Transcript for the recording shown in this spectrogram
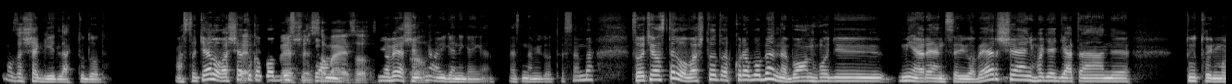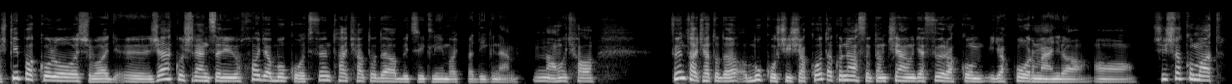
az a segédlet, tudod. Azt, hogyha elolvassátok, abban biztos van... A verseny, ah. na igen, igen, igen, ez nem jutott eszembe. Szóval, hogyha azt elolvastad, akkor abban benne van, hogy milyen rendszerű a verseny, hogy egyáltalán tud, hogy most kipakolós, vagy zsákos rendszerű, hogy a bukót fönt hagyhatod-e a biciklin, vagy pedig nem. Na, hogyha fönt hagyhatod a bukós sisakot, akkor én azt szoktam csinálni, ugye fölrakom így a kormányra a sisakomat,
